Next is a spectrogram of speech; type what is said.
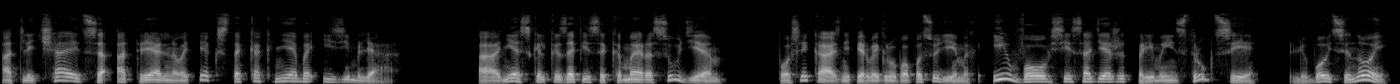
отличаются от реального текста как небо и земля. А несколько записок мэра судьям после казни первой группы подсудимых и вовсе содержат прямые инструкции любой ценой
